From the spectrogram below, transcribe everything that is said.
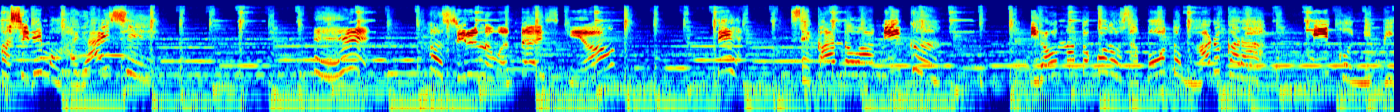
走りも速いしなところサポートもあるからみーくんにぴっ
